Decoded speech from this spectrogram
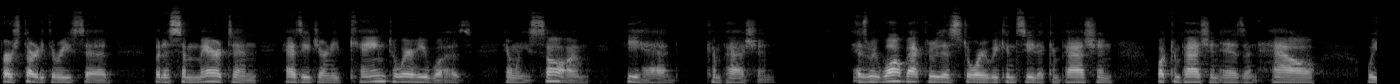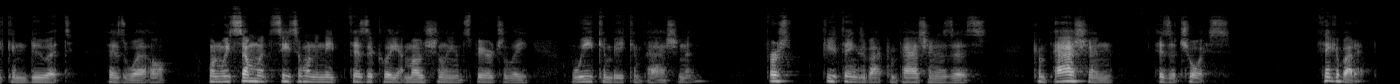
Verse 33 said, But a Samaritan, as he journeyed, came to where he was, and when he saw him, he had compassion. As we walk back through this story, we can see that compassion, what compassion is, and how we can do it as well. When we someone, see someone in need physically, emotionally, and spiritually, we can be compassionate. First few things about compassion is this compassion is a choice. Think about it.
